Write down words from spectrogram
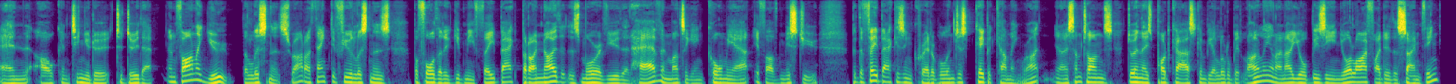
and I'll continue to, to do that. And finally, you, the listeners, right? I thanked a few listeners before that had given me feedback, but I know that there's more of you that have. And once again, call me out if I've missed you. But the feedback is incredible and just keep it coming, right? You know, sometimes doing these podcasts can be a little bit lonely. And I know you're busy in your life. I do the same thing.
